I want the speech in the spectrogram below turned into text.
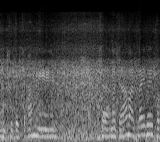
nag-support sa amin. Salamat, salamat. Bye-bye po.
